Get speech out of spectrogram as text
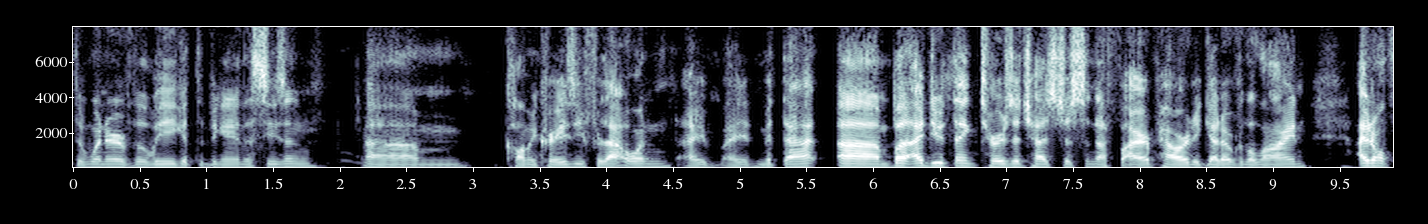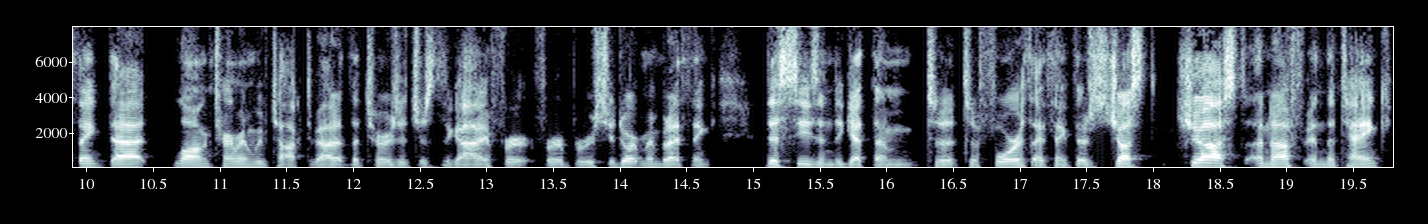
the winner of the league at the beginning of the season. Um, call me crazy for that one. I, I admit that. Um, but I do think Terzic has just enough firepower to get over the line. I don't think that long term, and we've talked about it, that Terzic is the guy for for Borussia Dortmund. But I think this season to get them to to fourth, I think there's just just enough in the tank,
